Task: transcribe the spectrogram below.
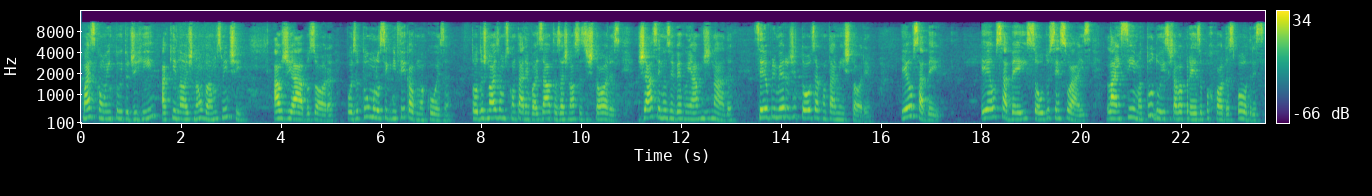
mas com o intuito de rir, aqui nós não vamos mentir. Aos diabos, ora, pois o túmulo significa alguma coisa. Todos nós vamos contar em voz alta as nossas histórias, já sem nos envergonharmos de nada. Serei o primeiro de todos a contar a minha história. Eu sabei, eu sabei sou dos sensuais. Lá em cima, tudo isso estava preso por cordas podres.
